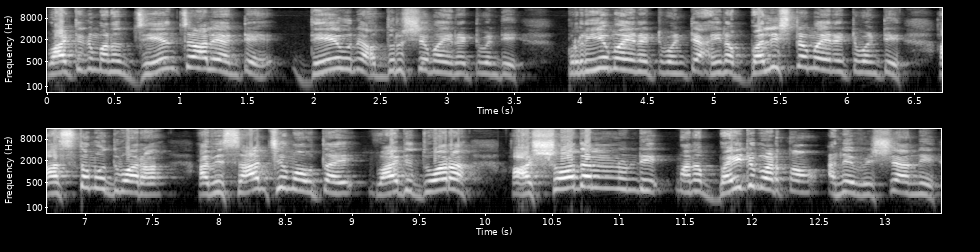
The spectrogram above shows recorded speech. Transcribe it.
వాటిని మనం జయించాలి అంటే దేవుని అదృశ్యమైనటువంటి ప్రియమైనటువంటి ఆయన బలిష్టమైనటువంటి హస్తము ద్వారా అవి సాధ్యమవుతాయి. వాటి ద్వారా ఆ శోధన నుండి మనం బయటపడతాం అనే విషయాన్ని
